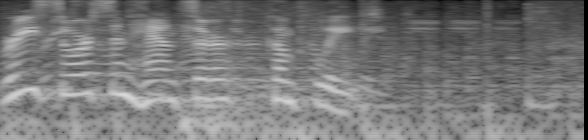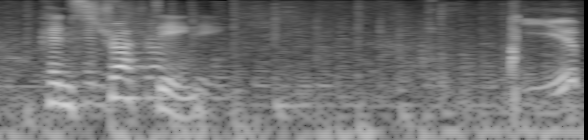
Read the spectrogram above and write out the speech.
Resource enhancer complete. Constructing. Yep.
